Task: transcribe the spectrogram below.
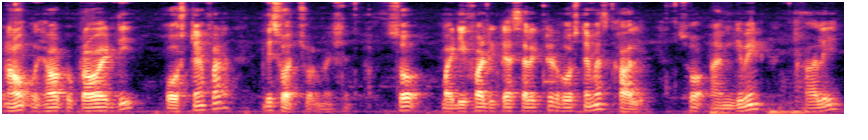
Now we have to provide the host name for this virtual machine. So by default it has selected host name as Kali. So I am giving Kali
